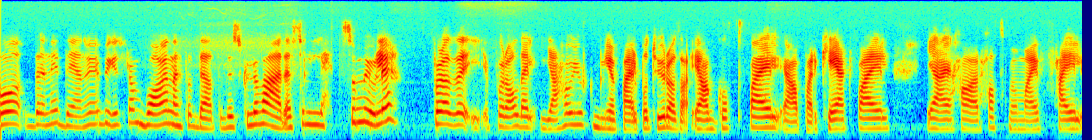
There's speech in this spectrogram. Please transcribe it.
Og den ideen vi bygget fram, var jo nettopp det at det skulle være så lett som mulig. For, at det, for all del, jeg har gjort mye feil på tur. Altså. Jeg har gått feil, jeg har parkert feil, jeg har hatt med meg feil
